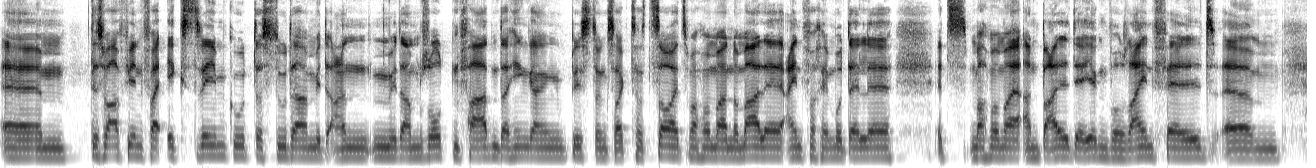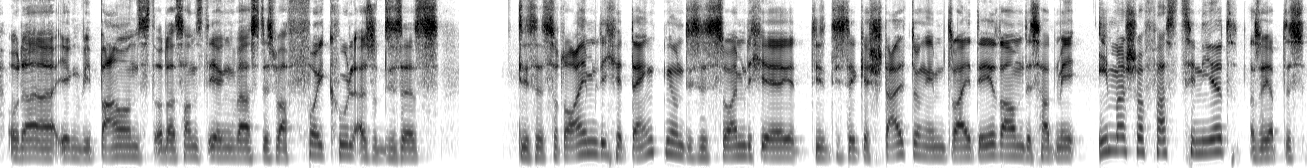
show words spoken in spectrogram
ähm, das war auf jeden Fall extrem gut, dass du da mit, an, mit einem roten Faden dahingegangen bist und gesagt hast, so, jetzt machen wir mal normale, einfache Modelle, jetzt machen wir mal einen Ball, der irgendwo reinfällt ähm, oder irgendwie bounced oder sonst irgendwas. Das war voll cool. Also dieses dieses räumliche Denken und dieses räumliche, die, diese Gestaltung im 3D-Raum, das hat mich immer schon fasziniert. Also ich habe das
